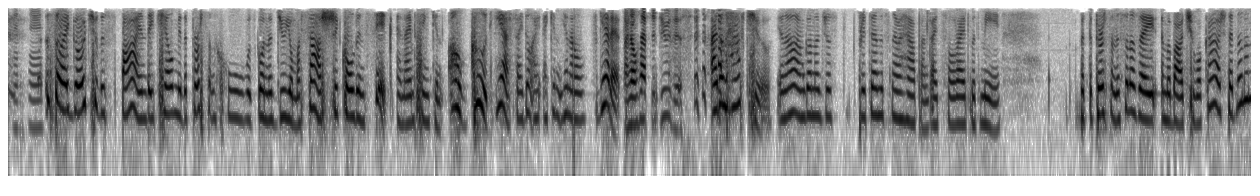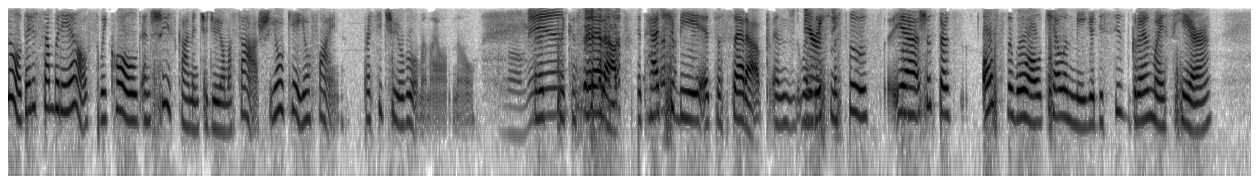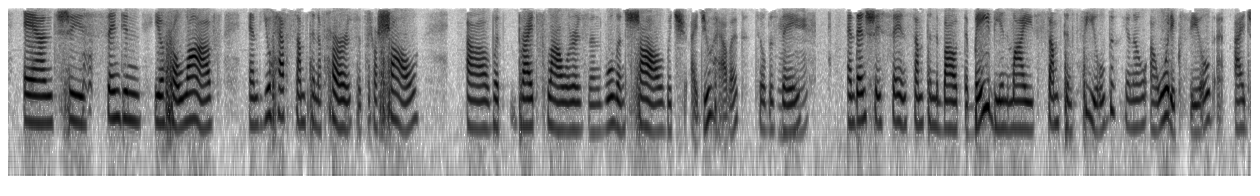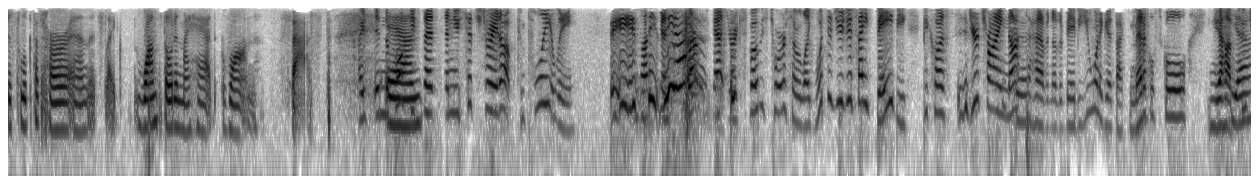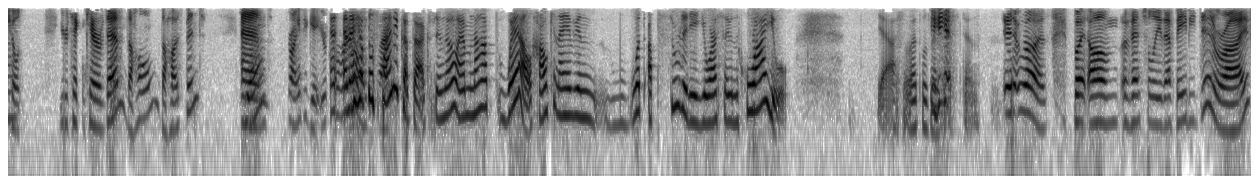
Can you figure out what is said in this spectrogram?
Mhm. So I go to the spa and they tell me the person who was going to do your massage, she called in sick, and I'm thinking, oh, good, yes, I don't, I, I can, you know, forget it. I don't have to do this. I don't have to, you know, I'm going to just pretend it's never happened. It's all right with me. But the person, as soon as I am about to walk out, she said, no, no, no, there is somebody else. We called, and she's coming to do your massage. You're okay, you're fine. Proceed to your room. I'm like, oh, no. oh man. It's like a setup. it had to be. It's a setup. And when this masseuse, yeah, she starts off the wall telling me your deceased grandma is here, and she's sending you her love, and you have something of hers. It's her shawl uh, with bright flowers and woolen shawl, which I do have it till this day. And then she's saying something about the baby in my something field, you know, auric field. I just looked at her and it's like one thought in my head, run fast. I, in the book, you And- said, and you sit straight up completely. It's, Like, and yeah. about your exposed torso. Like, what did you just say, baby? Because you're trying not Yeah. to have another baby. You want to get back to medical school. And you have Yeah. two children. You're taking care of them, the home, the husband, and trying to get your career and, and I have those track. panic attacks, you know. I'm not well. How can I even, what absurdity you are saying, who are you? Yeah, so that was Yeah. interesting. It was, but um, eventually that baby did arrive,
